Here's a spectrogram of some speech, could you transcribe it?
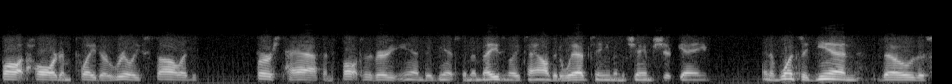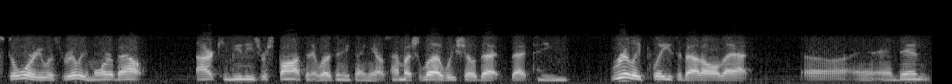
fought hard and played a really solid first half and fought to the very end against an amazingly talented Webb team in the championship game. And once again, though, the story was really more about our community's response than it was anything else. How much love we showed that that team. Really pleased about all that. Uh, and, and then,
